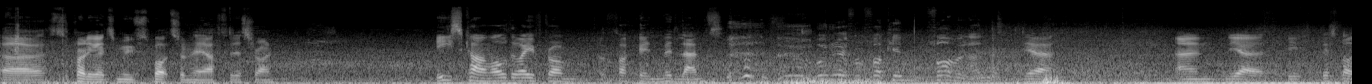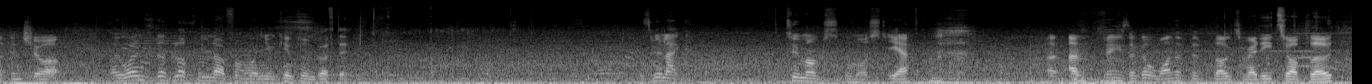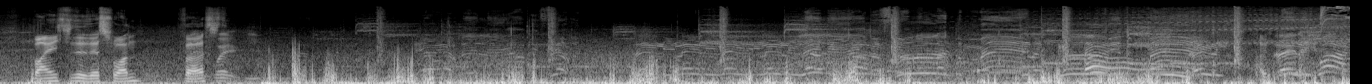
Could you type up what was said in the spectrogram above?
Uh, it's probably going to move spots from here after this run. He's come all the way from the fucking Midlands. All the way from fucking Farmerland. Yeah. And yeah, he, this lot didn't show up. Wait, when's the vlog coming out from when you came to my birthday? It's been like two months almost. Yeah. uh, I think I've got one of the vlogs ready to upload, but I need to do this one first. Wait, you,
